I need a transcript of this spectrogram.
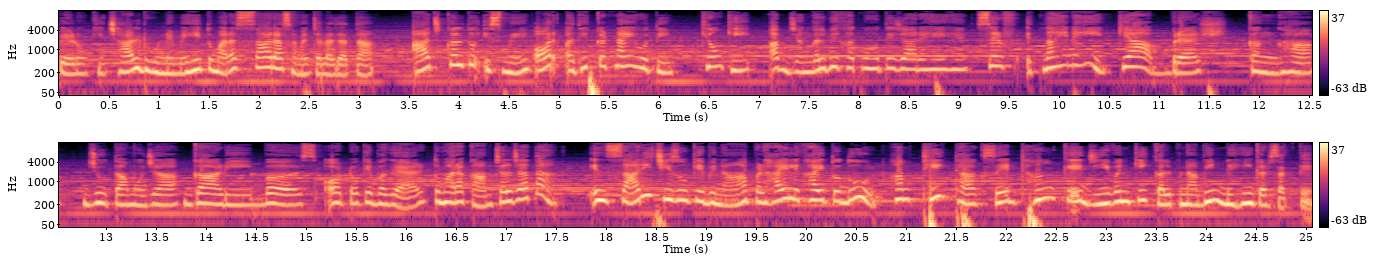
पेड़ों की छाल ढूँढने में ही तुम्हारा सारा समय चला जाता। आजकल तो इसमें और अधिक कठिनाई होती, क्योंकि अब जंगल भी खत्म होते जा रहे हैं। सिर्फ़ इतना ही नहीं, क्या ब्रश, कंघा, जूता मोजा, गाड़ी, बस, ऑटो के बगैर तुम्हारा काम चल जाता? इन सारी चीज़ों के बिना पढ़ाई लिखाई तो दूर, हम ठीक ठाक से ढंग के जीवन की कल्पना भी नहीं कर सकते।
